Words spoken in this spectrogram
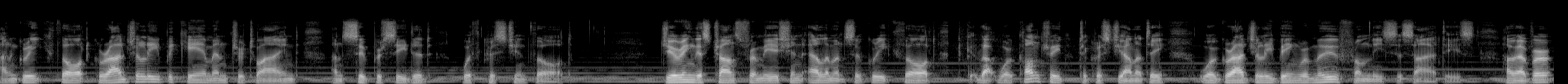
and Greek thought gradually became intertwined and superseded with Christian thought. During this transformation, elements of Greek thought that were contrary to Christianity were gradually being removed from these societies. However,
